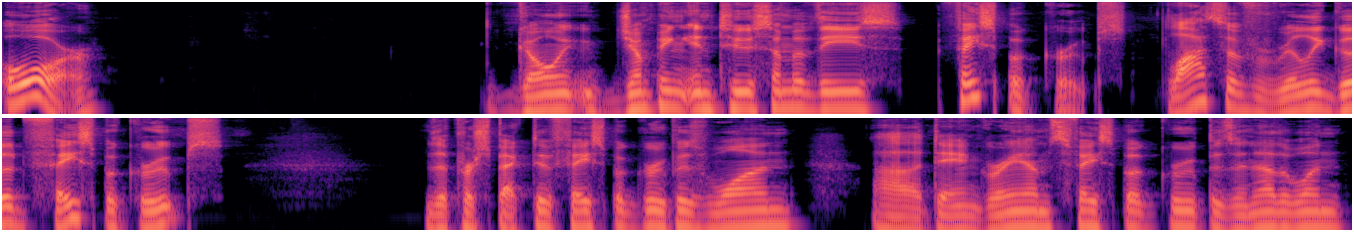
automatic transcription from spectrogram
Or going jumping into some of these Facebook groups. Lots of really good Facebook groups. The Perspective Facebook group is one. Uh, Dan Graham's Facebook group is another one.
